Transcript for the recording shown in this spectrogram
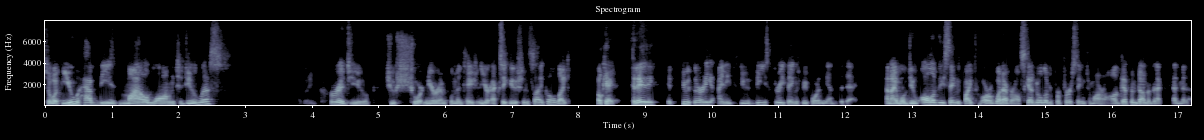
So if you have these mile long to do lists, I would encourage you to shorten your implementation, your execution cycle. Like, okay, today it's 2.30. I need to do these three things before the end of the day. And I will do all of these things by or whatever. I'll schedule them for first thing tomorrow. I'll get them done in the next 10 minutes.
